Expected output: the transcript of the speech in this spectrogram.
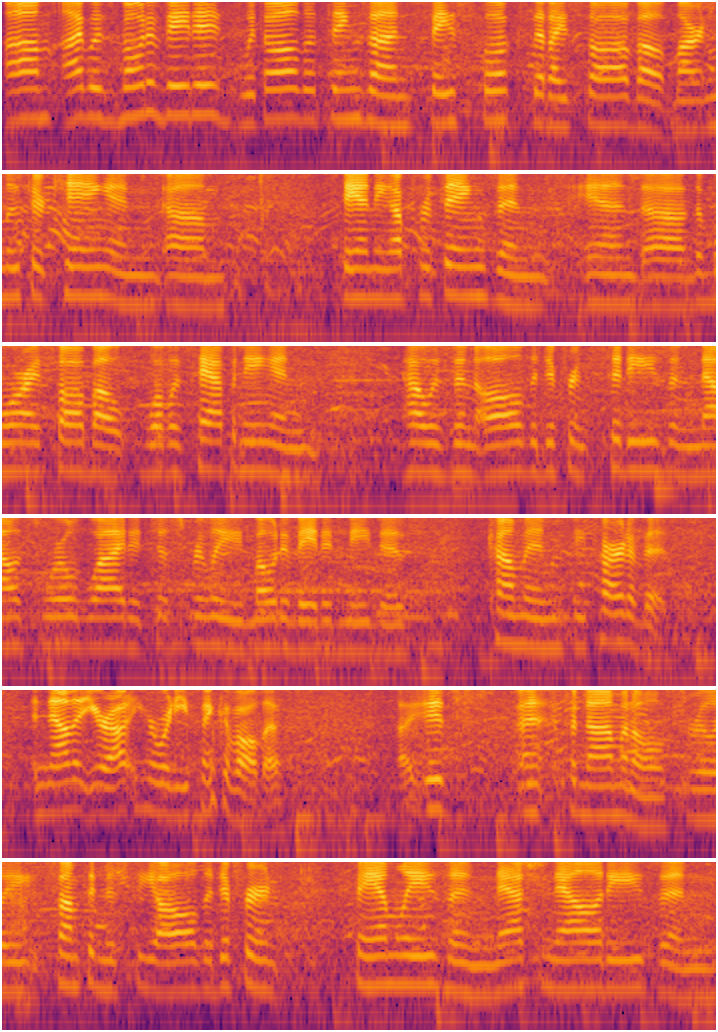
Um, I was motivated with all the things on Facebook that I saw about Martin Luther King and um, standing up for things, and and uh, the more I saw about what was happening and how it was in all the different cities and now it's worldwide, it just really motivated me to come and be part of it. And now that you're out here, what do you think of all this? Uh, It's uh, phenomenal. It's really something to see all the different families and nationalities and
